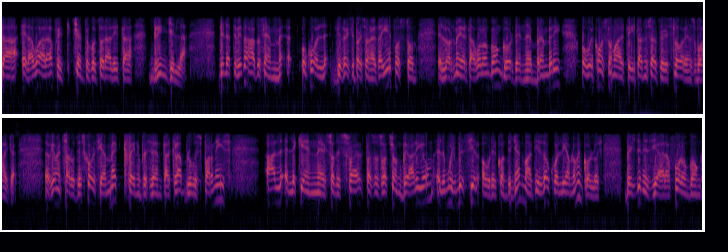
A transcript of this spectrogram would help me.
ta' El Awara fil-Ċentru Kulturali ta' Grinġilla. Din l-attività ħadu sehem ukoll diversi personalitajiet fosthom il-Lord Mayor ta' Wollongong, Gordon Brambury, u l-Konslu Malti ta' New South Wales, Lawrence Buħaġar. Ovvjament saru diskorsi hemmhekk fejn il-President tal-klabb Louis Parnis Qal li kien ta' sodisfazzjon kbir għalihom li mhux biss jilqgħu lill-kontinġent Malti iżda wkoll li għamlu minn kollox biex din iż-żjara f'Wollongong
